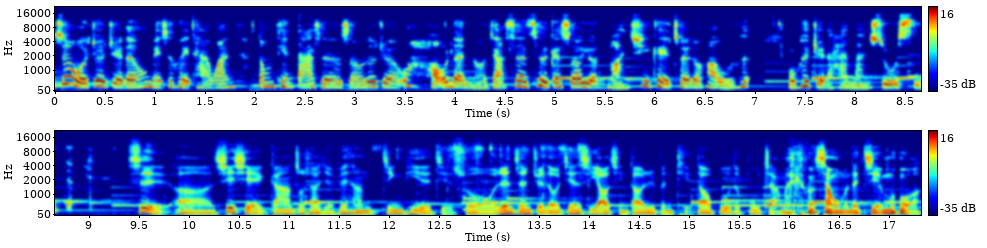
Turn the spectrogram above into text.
所以我就觉得，我每次回台湾冬天搭车的时候，都觉得哇，好冷哦。假设这个时候有暖气可以吹的话，我会我会觉得还蛮舒适的。是呃，谢谢刚刚周小姐非常精辟的解说。我认真觉得，我今天是邀请到日本铁道部的部长来上我们的节目啊，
